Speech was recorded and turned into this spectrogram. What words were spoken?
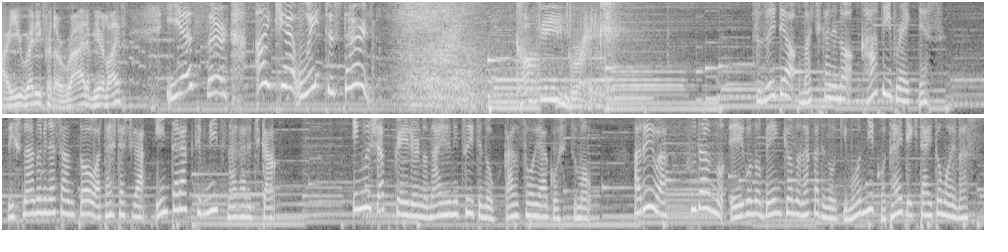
Are you ready for the ride of your life? Yes, sir. I can't wait to start. Coffee break. 続いてはお待ちかねのカフィーブレイクです。リスナーの皆さんと私たちがインタラクティブにつながる時間。English Upgrader の内容についてのご感想やご質問、あるいは普段の英語の勉強の中での疑問に答えていきたいと思います。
